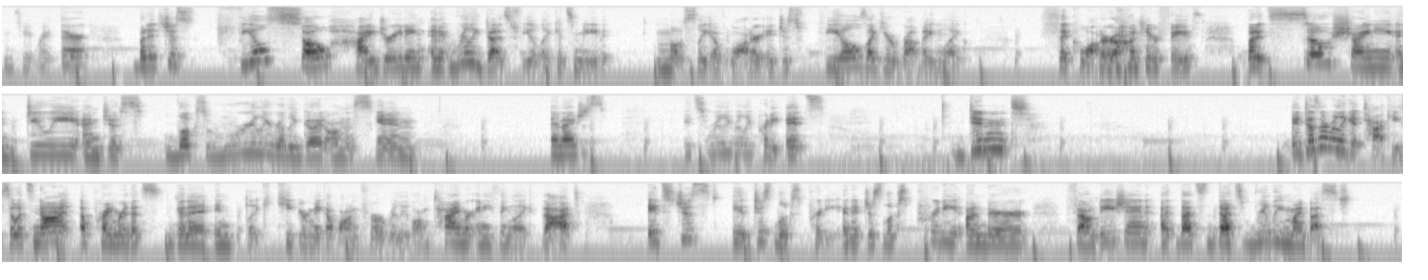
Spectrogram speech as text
You can see it right there but it just feels so hydrating and it really does feel like it's made mostly of water. It just feels like you're rubbing like thick water on your face, but it's so shiny and dewy and just looks really, really good on the skin. And I just, it's really, really pretty. It's didn't it doesn't really get tacky, so it's not a primer that's gonna in, like keep your makeup on for a really long time or anything like that. It's just, it just looks pretty and it just looks pretty under foundation. Uh, that's, that's really my best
